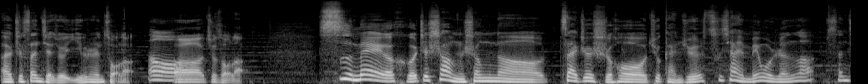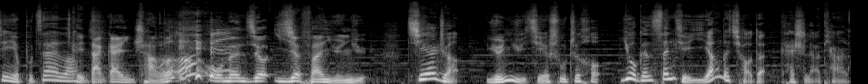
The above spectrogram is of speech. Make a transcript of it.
哎，这三姐就一个人走了，哦，啊，就走了。四妹和这上生呢，在这时候就感觉四下也没有人了，三姐也不在了，可以大干一场了。啊，我们就一番云雨。接着云雨结束之后，又跟三姐一样的桥段开始聊天了。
